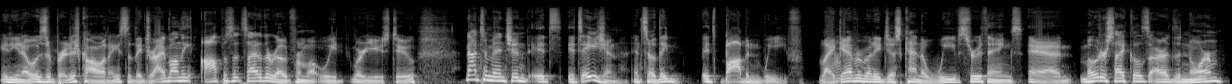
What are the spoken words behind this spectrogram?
you know, it was a British colony, so they drive on the opposite side of the road from what we were used to. Not to mention, it's it's Asian, and so they it's bob and weave. Like everybody just kind of weaves through things, and motorcycles are the norm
